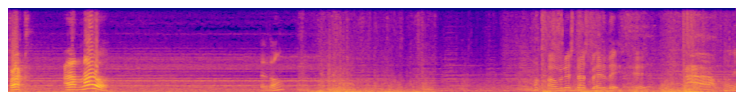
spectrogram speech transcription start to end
¡Fuck! ¡Alarmado! ¿Perdón? Aún estás verde, ¿eh? Uy.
